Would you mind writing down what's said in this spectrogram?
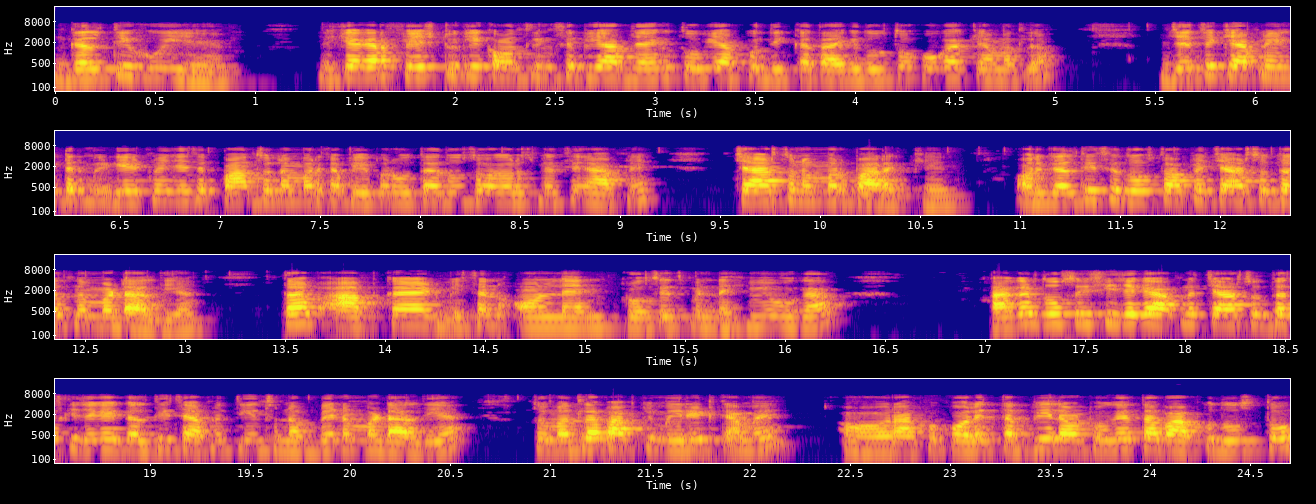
गलती हुई है, देखिए अगर फेस टू की काउंसलिंग से भी आप जाएँगे तो भी आपको दिक्कत आएगी दोस्तों, होगा क्या मतलब? जैसे कि आपने इंटरमीडिएट में जैसे 500 नंबर का पेपर होता है, दोस्तों, अगर उसमें से आपने 400 नंबर पा रखे हैं, और गलती से, दोस्तों, आपने 410 नंबर डाल दिया, तब आपका एडमिशन ऑनलाइन प्रोसेस में नहीं होगा। अगर, दोस्तों, इसी जगह आपने 410 की जगह गलती से आपने 390 नंबर डाल दिया तो मतलब आपकी मेरिट कम है, और आपको कॉलेज तब भी अलाउट हो गया, तब आपको, दोस्तों,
